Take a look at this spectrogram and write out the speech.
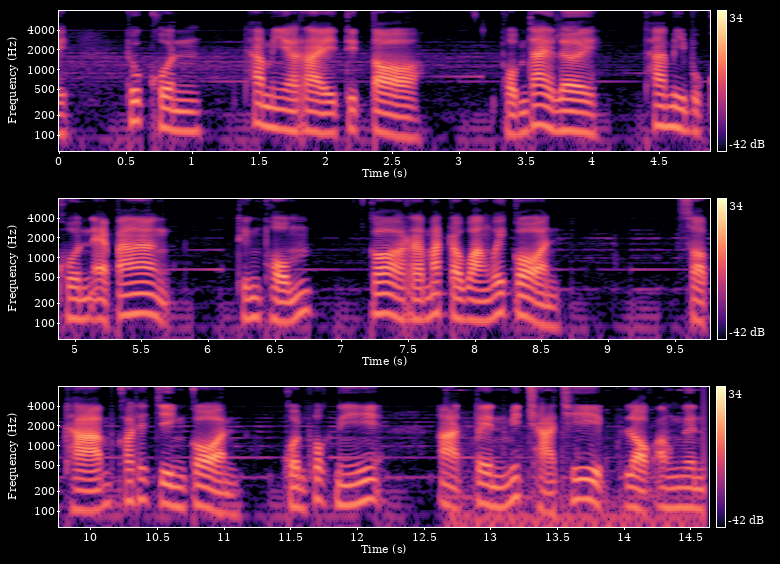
ย ทุกคนถ้ามีอะไรติดต่อ ผมได้เลย ถ้ามีบุคคลแอบอ้าง ถึงผมก็ระมัดระวังไว้ก่อน สอบถามข้อเท็จจริงก่อน คนพวกนี้อาจเป็นมิจฉาชีพหลอกเอาเงิน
